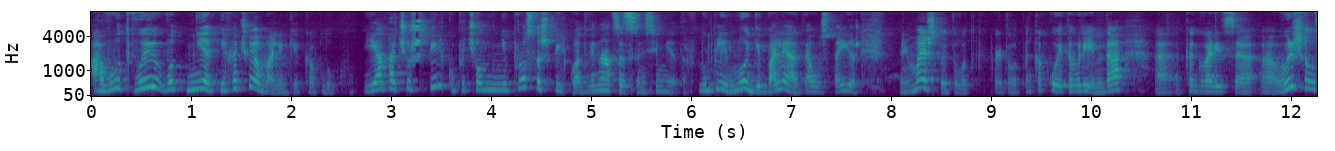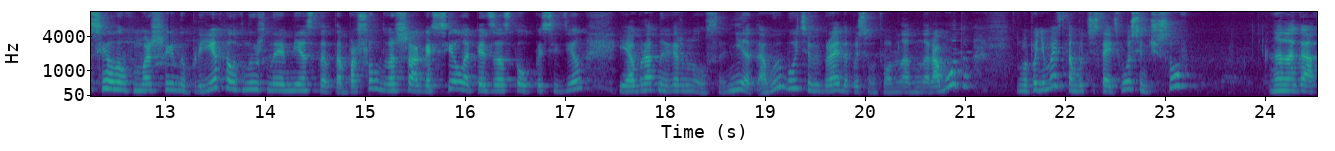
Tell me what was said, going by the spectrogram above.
А вот вы, вот нет, не хочу я маленький каблук. Я хочу шпильку, причем не просто шпильку, а 12 сантиметров. Ну, блин, ноги болят, да, устаешь. Понимаешь, что это вот как-то вот на какое-то время, да, э, как говорится, э, вышел, сел в машину, приехал в нужное место, там пошел два шага, сел, опять за стол посидел и обратно вернулся. Нет, а вы будете выбирать, допустим, вот вам надо на работу, вы понимаете, там будете стоять 8 часов, на ногах,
